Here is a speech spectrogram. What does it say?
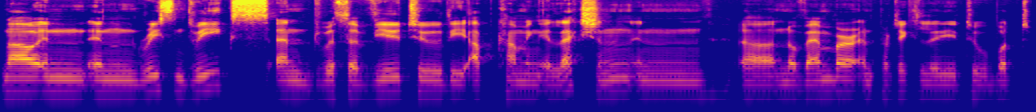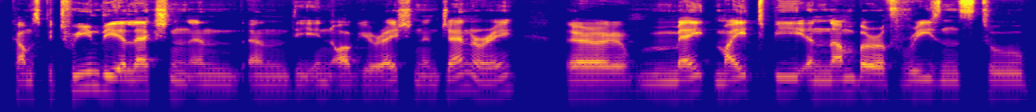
Now, in, in recent weeks, and with a view to the upcoming election in uh, November, and particularly to what comes between the election and, and the inauguration in January, there may, might be a number of reasons to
